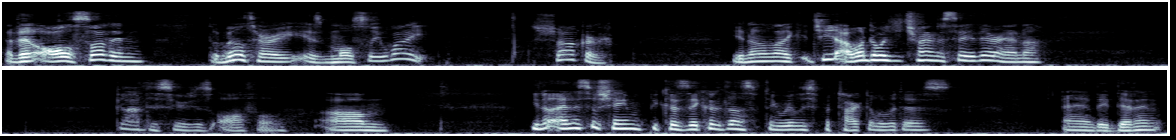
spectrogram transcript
and then all of a sudden, the military is mostly white. Shocker. You know, like, gee, I wonder what you're trying to say there, Anna. God, this series is awful. Um, you know, and it's a shame because they could have done something really spectacular with this, and they didn't.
